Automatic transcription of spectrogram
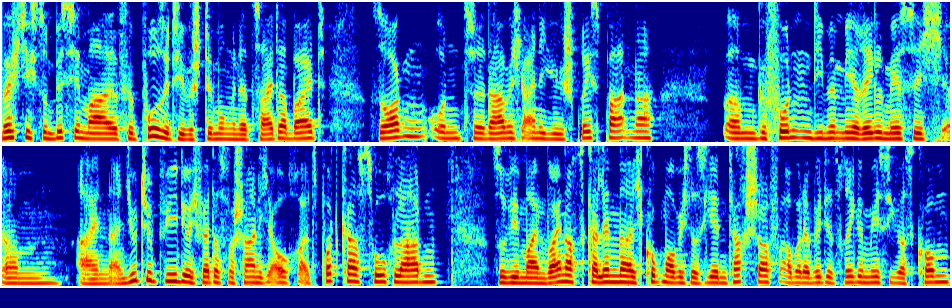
möchte ich so ein bisschen mal für positive Stimmung in der Zeitarbeit sorgen. Und äh, da habe ich einige Gesprächspartner ähm, gefunden, die mit mir regelmäßig ähm, ein, ein YouTube-Video, ich werde das wahrscheinlich auch als Podcast hochladen, so wie meinen Weihnachtskalender. Ich gucke mal, ob ich das jeden Tag schaffe, aber da wird jetzt regelmäßig was kommen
